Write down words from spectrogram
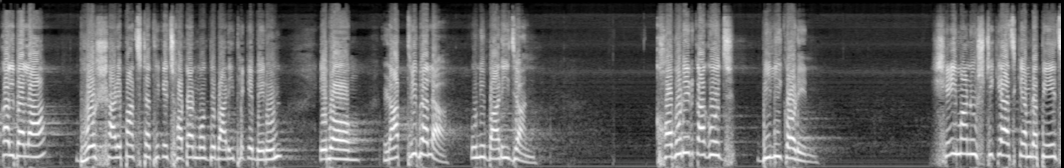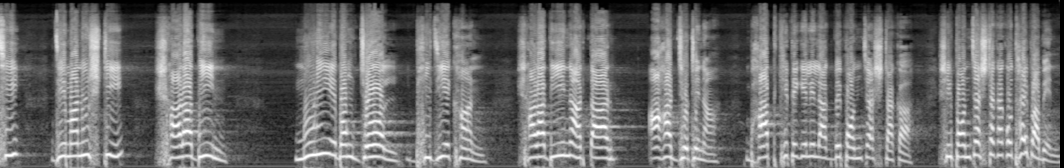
সকালবেলা ভোর সাড়ে পাঁচটা থেকে ছটার মধ্যে বাড়ি থেকে বেরোন এবং রাত্রিবেলা উনি বাড়ি যান। খবরের কাগজ বিলি করেন। সেই মানুষটিকে আজকে আমরা পেয়েছি যে মানুষটি সারা দিন মুড়ি এবং জল ভিজিয়ে খান। সারা দিন আর তার আহার জোটে না। ভাত খেতে গেলে লাগবে পঞ্চাশ টাকা। সেই পঞ্চাশ টাকা কোথায় পাবেন?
